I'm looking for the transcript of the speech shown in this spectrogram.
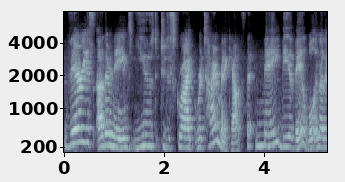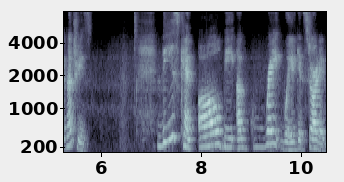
various other names used to describe retirement accounts that may be available in other countries. These can all be a great way to get started.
